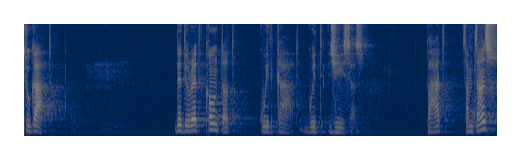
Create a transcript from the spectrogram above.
to God, the direct contact with God, with Jesus. But sometimes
